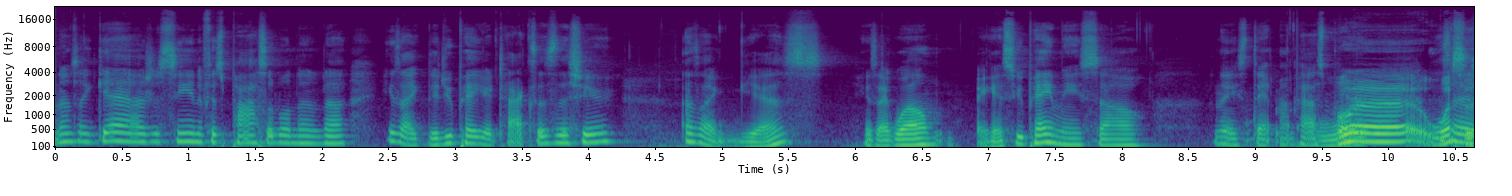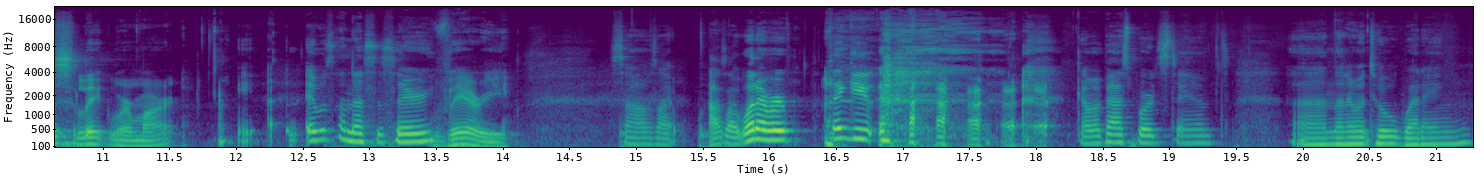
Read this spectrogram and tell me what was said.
And I was like, yeah, I was just seeing if it's possible. Da, da, da. He's like, did you pay your taxes this year? I was like, yes. He's like, well, I guess you pay me, so. And then he stamped my passport. What? What's a slick remark? It was unnecessary. Very. So I was like, I was like, whatever, thank you. Got my passport stamped, uh, and then I went to a wedding.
